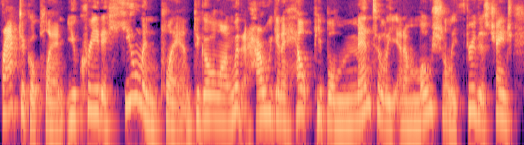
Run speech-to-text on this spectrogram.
practical plan, you create a human plan to go along with it. How are we going to help people mentally and emotionally through this change,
